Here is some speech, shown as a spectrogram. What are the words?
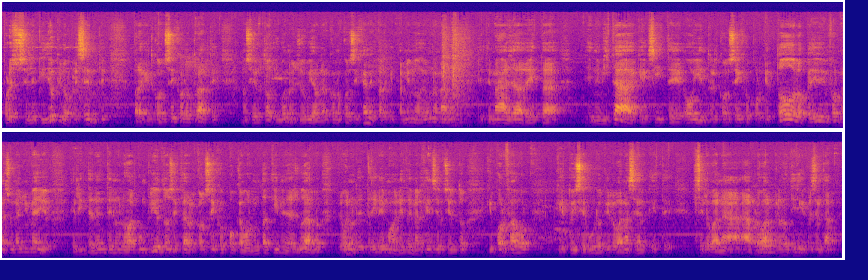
por eso se le pidió que lo presente para que el Consejo lo trate, ¿no es cierto? Y bueno, yo voy a hablar con los concejales para que también nos den una mano, este, más allá de esta enemistad que existe hoy entre el Consejo, porque todos los pedidos de informe hace un año y medio el intendente no los ha cumplido, entonces claro, el Consejo poca voluntad tiene de ayudarlo, pero bueno, le pediremos en esta emergencia, ¿no es cierto?, que por favor, que estoy seguro que lo van a hacer, este, se lo van a aprobar, pero lo tiene que presentar.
